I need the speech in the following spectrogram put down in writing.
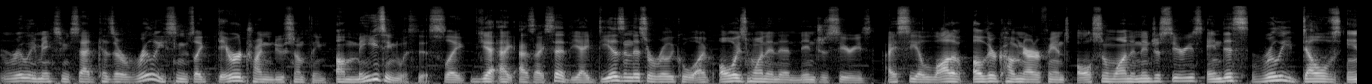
really makes me sad because it really seems like they were trying to do something amazing with this. Like, yeah, I, as I said, the ideas in this are really cool. I've always wanted a ninja series. I see a lot of other Kamen Rider fans also want a ninja series, and this really delves into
